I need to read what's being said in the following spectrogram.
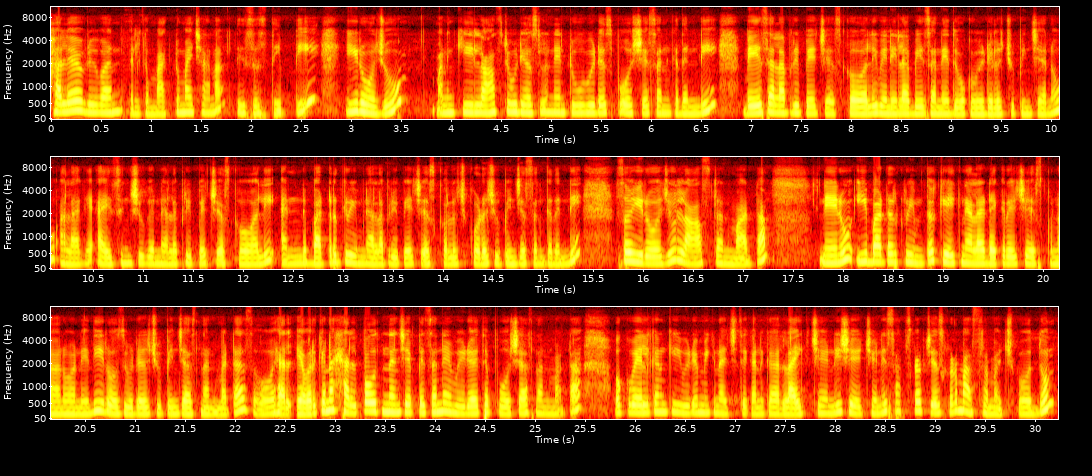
Hello everyone welcome back to my channel this is Deepthi ఈరోజు మనకి last వీడియోస్లో నేను టూ వీడియోస్ పోస్ట్ చేశాను కదండి. బేస్ ఎలా ప్రిపేర్ చేసుకోవాలి? వెనిలా బేస్ అనేది ఒక వీడియోలో చూపించాను. అలాగే ఐసింగ్ షుగర్ని ఎలా ప్రిపేర్ చేసుకోవాలి? అండ్ బటర్ క్రీమ్ని ఎలా ప్రిపేర్ చేసుకోవాలో కూడా చూపించేశాను కదండి. సో ఈరోజు లాస్ట్ అనమాట నేను ఈ బటర్ క్రీమ్తో కేక్ని ఎలా డెకరేట్ చేసుకున్నాను అనేది ఈరోజు వీడియోలో చూపించేస్తున్నాను అనమాట సో ఎవరికైనా హెల్ప్ అవుతుందని చెప్పేసి నేను వీడియో అయితే పోస్ట్ చేస్తున్నాను అనమాట ఒకవేళ కనుక ఈ వీడియో మీకు నచ్చితే కనుక లైక్ చేయండి షేర్ చేయండి సబ్స్క్రైబ్ చేసుకోవడం అసలు మర్చిపోవద్దు.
